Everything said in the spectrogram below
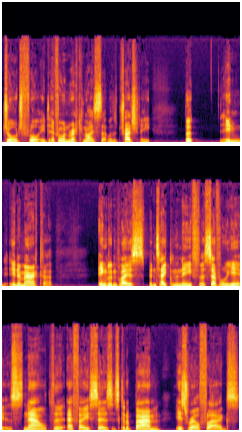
George Floyd, everyone recognises that was a tragedy, but in in America, England players been taking the knee for several years. Now the FA says it's going to ban Israel flags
